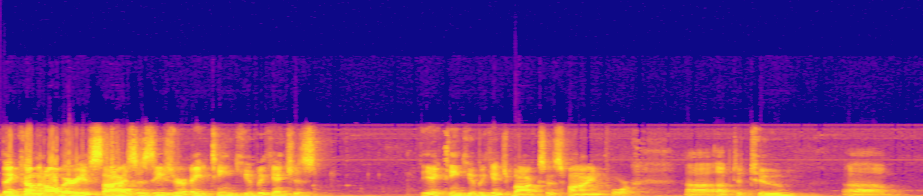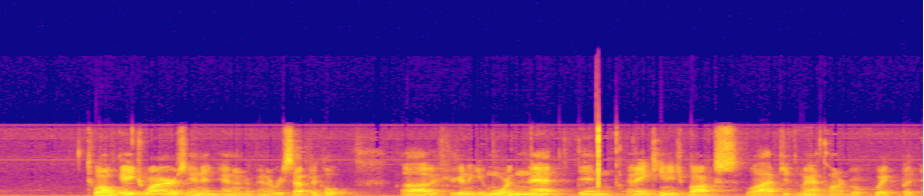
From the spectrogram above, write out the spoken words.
they come in all various sizes. These are 18 cubic inches. The 18 cubic inch box is fine for uh, up to two um, 12 gauge wires in it and a, and a receptacle. Uh, if you're going to get more than that, then an 18 inch box, well I have to do the math on it real quick, but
